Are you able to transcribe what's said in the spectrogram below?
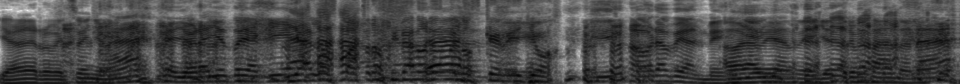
Y ahora le robé el sueño. Ah, y ahora yo estoy aquí. Y a los patrocinadores me los quedé yo. Y ahora véanme. Ahora véanme, yo triunfando, nada.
